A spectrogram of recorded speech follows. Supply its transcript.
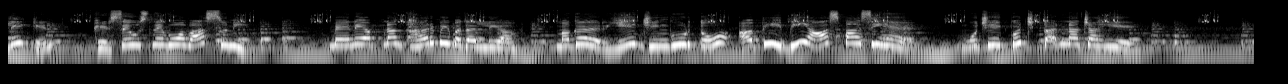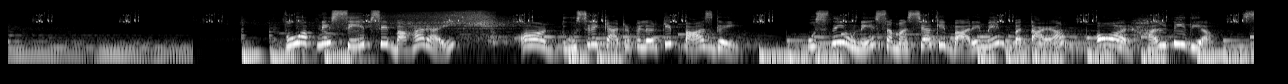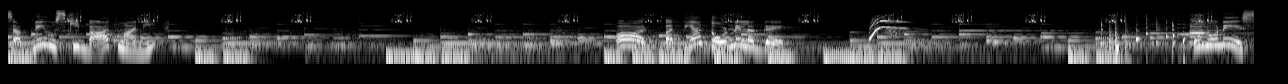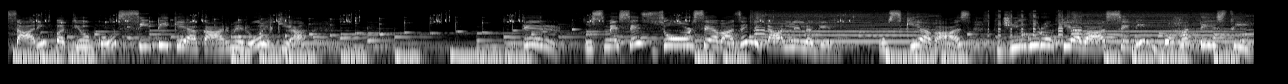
लेकिन फिर से उसने वो आवाज़ सुनी। मैंने अपना घर भी बदल लिया। मगर ये झिंगूर तो अभी भी आसपास ही है। मुझे कुछ करना चाहिए। वो अपने सेब से बाहर आई और दूसरे कैटरपिलर के पास गई। उसने उन्हें समस्या के बारे में बताया और हल भी दिया। सबने उसकी बात मानी और पत्तियाँ तोड़ने लग गए। उन्होंने सारी पत्तियों को सीटी के आकार में रोल किया। फिर उसमें से ज़ोर से आवाज़ें निकालने लगे। उसकी आवाज़ झिंगुरों की आवाज़ से भी बहुत तेज थी।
